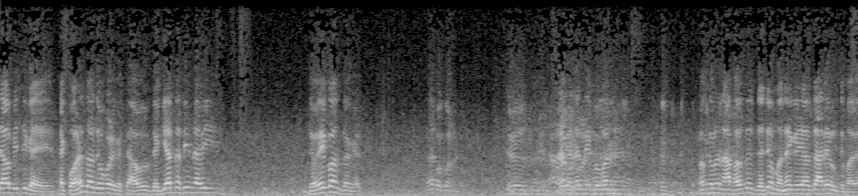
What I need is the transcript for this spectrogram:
જાઓ બીજી ગાય. કોને તો જવું પડે કે? આવું જગ્યા જ નથી ને આવી. જવે કોણ તો કે ભગવાન. તમને ના ફાવતો જજો મને કઈ આવતા એવું છે મારે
